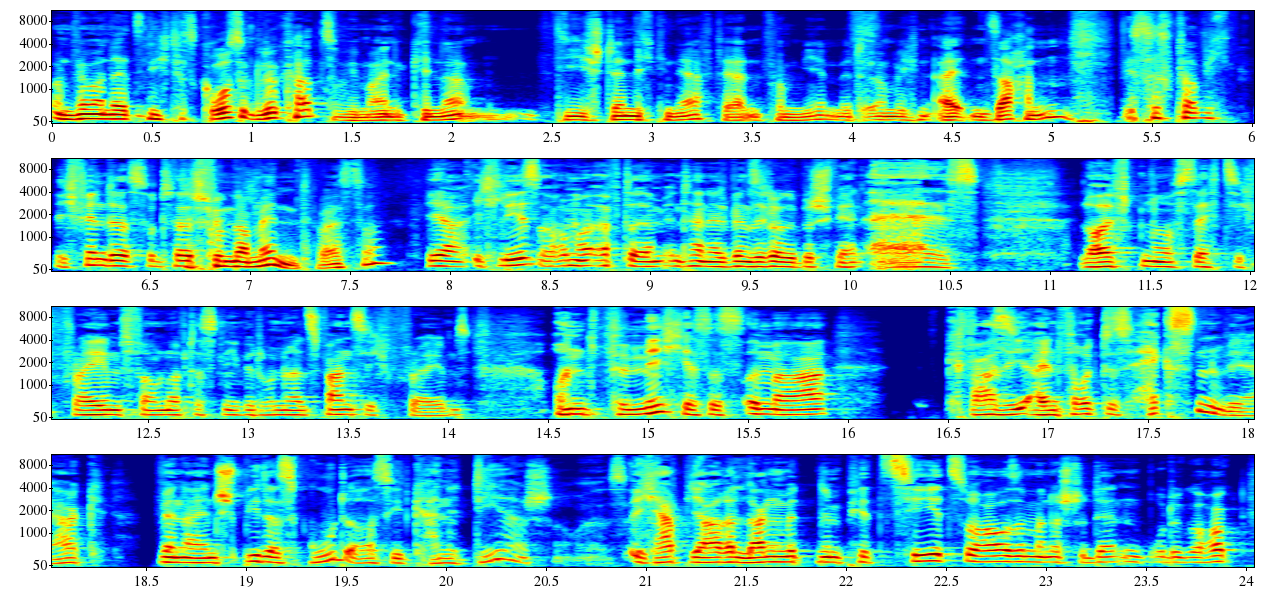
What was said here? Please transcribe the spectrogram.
Und wenn man jetzt nicht das große Glück hat, so wie meine Kinder, die ständig genervt werden von mir mit irgendwelchen alten Sachen, ist das, glaube ich, Ich finde das total das Fundament, weißt du? Ja, ich lese auch immer öfter im Internet, wenn sich Leute beschweren, äh, es läuft nur auf 60 Frames, warum läuft das nicht mit 120 Frames? Und für mich ist es immer quasi ein verrücktes Hexenwerk, wenn ein Spiel, das gut aussieht, keine Diashow ist. Ich habe jahrelang mit einem PC zu Hause in meiner Studentenbude gehockt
